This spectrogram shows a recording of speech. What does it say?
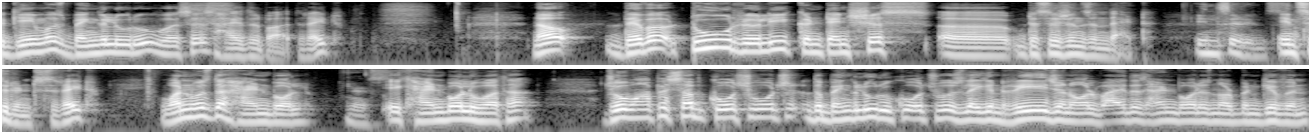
the game was bengaluru versus hyderabad right now there were two really contentious uh, decisions in that Incidents. incidents right one was the handball yes. एक हैंडबॉल हुआ था जो वहां पे सब कोच वोच द बेंगलुरु कोच वाज लाइक इन रेज एंड ऑल व्हाई दिस हैंडबॉल हैज नॉट बीन गिवन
